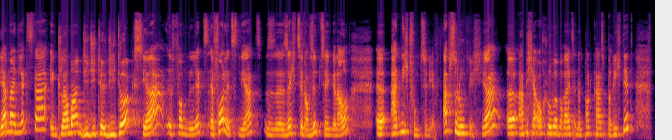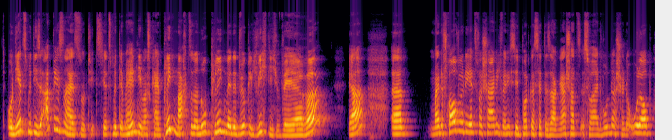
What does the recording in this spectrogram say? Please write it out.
Der mein letzter, in Klammern, Digital Detox, ja, vom letz, äh, vorletzten Jahr, 16 auf 17 genau, äh, hat nicht funktioniert. Absolut nicht, ja. Äh, Habe ich ja auch darüber bereits in einem Podcast berichtet. Und jetzt mit dieser Abwesenheitsnotiz, jetzt mit dem Handy, was kein Pling macht, sondern nur Pling, wenn es wirklich wichtig wäre, ja, ähm, meine Frau würde jetzt wahrscheinlich, wenn ich sie im Podcast hätte, sagen, ja, Schatz, es war ein wunderschöner Urlaub.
